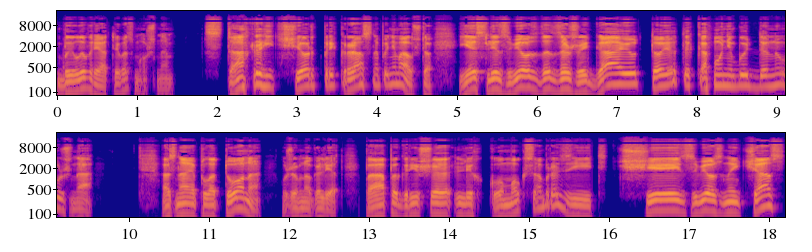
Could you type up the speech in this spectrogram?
было вряд ли возможно. Старый черт прекрасно понимал, что если звезды зажигают, то это кому-нибудь да нужно. А зная Платона уже много лет, папа Гриша легко мог сообразить, чей звездный час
